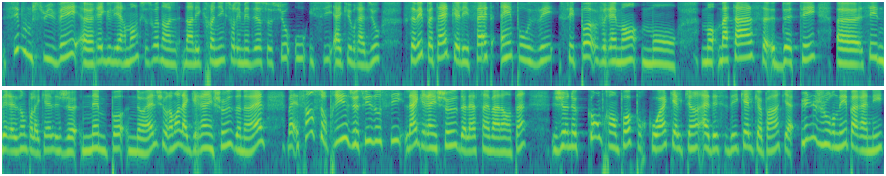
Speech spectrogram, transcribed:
si vous me suivez euh, régulièrement, que ce soit dans, dans les chroniques sur les médias sociaux ou ici à Cube Radio, vous savez peut-être que les fêtes imposées, c'est pas vraiment mon, mon ma tasse de thé. C'est une des raisons pour lesquelles je n'aime pas Noël. Je suis vraiment la grincheuse de Noël. Ben, sans surprise, je suis aussi la grincheuse de la Saint-Valentin. Comprends pas pourquoi quelqu'un a décidé quelque part qu'il y a une journée par année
